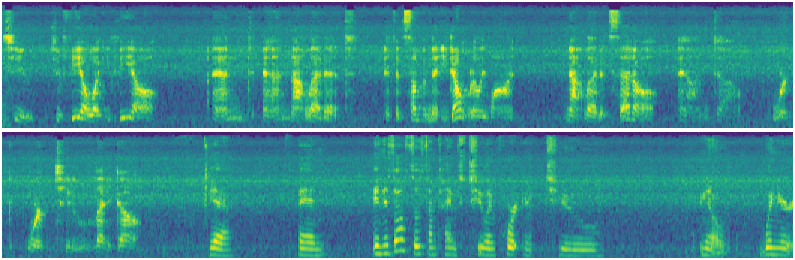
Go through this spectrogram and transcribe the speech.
is to to feel what you feel, and and not let it. If it's something that you don't really want, not let it settle, and uh, work work to let it go. Yeah. And and it's also sometimes too important to you know, when you're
